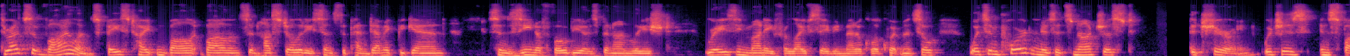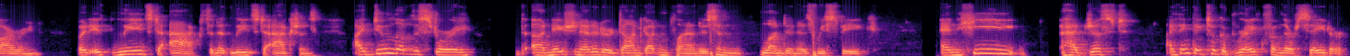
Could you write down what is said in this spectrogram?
threats of violence, faced heightened violence and hostility since the pandemic began since xenophobia has been unleashed, raising money for life saving medical equipment. So, what's important is it's not just the cheering, which is inspiring, but it leads to acts and it leads to actions. I do love the story. Uh, Nation editor Don Guttenplan is in London as we speak, and he had just, I think they took a break from their Seder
